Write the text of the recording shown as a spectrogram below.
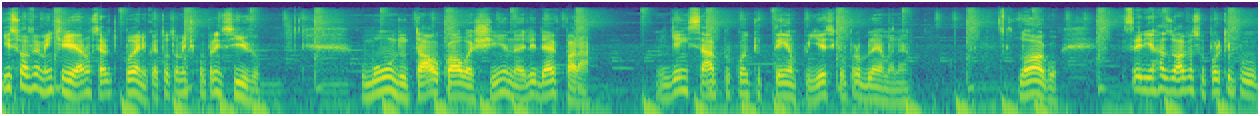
Isso obviamente gera um certo pânico, é totalmente compreensível. O mundo, tal qual a China, ele deve parar. Ninguém sabe por quanto tempo, e esse é o problema, né? Logo, seria razoável supor que por,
